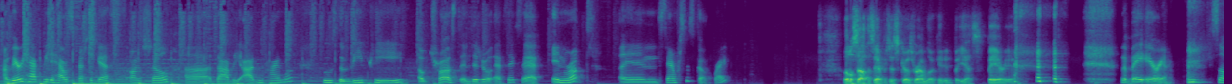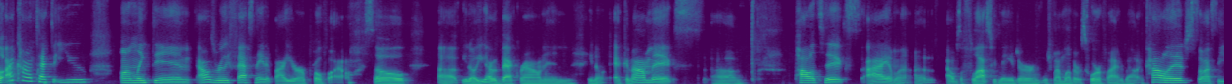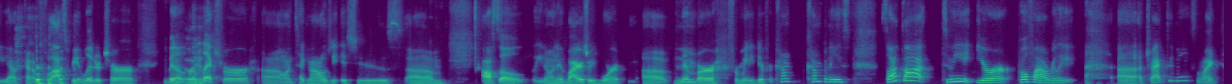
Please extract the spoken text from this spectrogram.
I'm very happy to have a special guest on the show, uh, Davi Ottenheimer, who's the VP of Trust and Digital Ethics at Inrupt in San Francisco, right? A little south of San Francisco is where I'm located, but yes, Bay Area. the Bay Area. so I contacted you on LinkedIn, I was really fascinated by your profile. So, uh, you know, you have a background in, you know, economics, um, politics. I am a, a, I was a philosophy major, which my mother was horrified about in college. So I see you have kind of philosophy and literature. You've been a, oh, yeah. a lecturer uh, on technology issues. Um, also, you know, an advisory board uh, member for many different com- companies. So I thought to me, your profile really uh, attracted me. So I'm like,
